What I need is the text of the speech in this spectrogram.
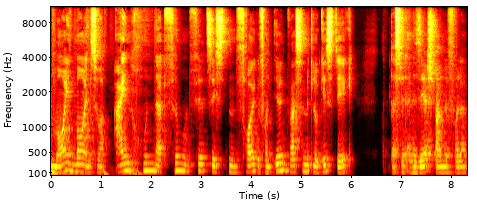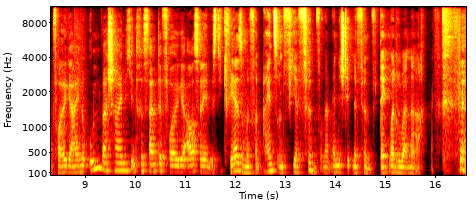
Moin, moin zur 145. Folge von Irgendwas mit Logistik. Das wird eine sehr spannende Folge, eine unwahrscheinlich interessante Folge. Außerdem ist die Quersumme von 1 und 4 5 und am Ende steht eine 5. Denk mal drüber nach.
